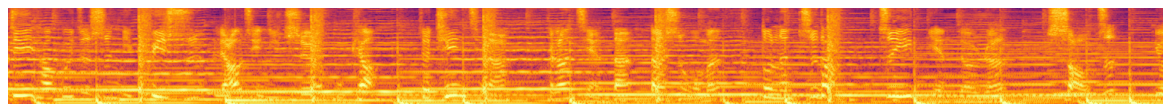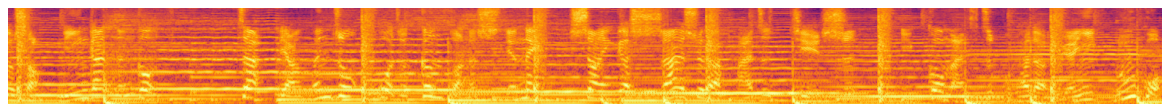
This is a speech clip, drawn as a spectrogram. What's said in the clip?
第一条规则是你必须了解你持有的股票。这听起来。非常简单，但是我们都能知道这一点的人少之又少。你应该能够在两分钟或者更短的时间内，向一个十二岁的孩子解释你购买这只股票的原因。如果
